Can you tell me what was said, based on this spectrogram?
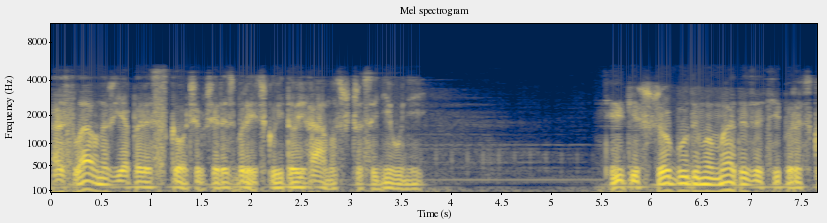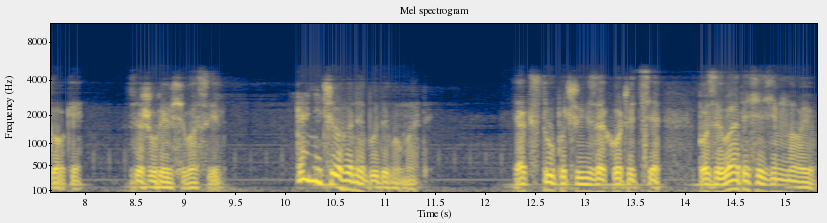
А славно ж я перескочив через бричку і той гамос, що сидів у ній. Тільки що будемо мати за ці перескоки? зажурився Василь. Та нічого не будемо мати. Як ступичеві захочеться позиватися зі мною,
